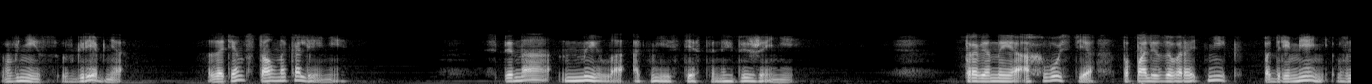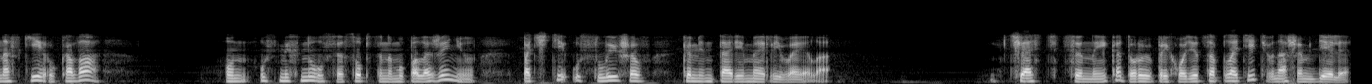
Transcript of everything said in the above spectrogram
вниз, с гребня, затем встал на колени. Спина ныла от неестественных движений. Травяные охвостья попали за воротник, под ремень, в носки, рукава. Он усмехнулся собственному положению, почти услышав комментарий Мэри Вейла. «Часть цены, которую приходится платить в нашем деле,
